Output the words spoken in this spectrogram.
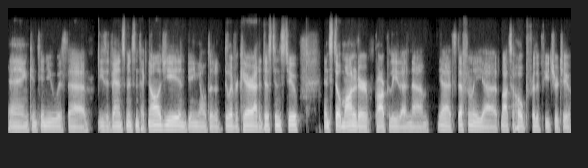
and continue with uh, these advancements in technology and being able to deliver care at a distance too, and still monitor properly, then um, yeah, it's definitely uh, lots of hope for the future too.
